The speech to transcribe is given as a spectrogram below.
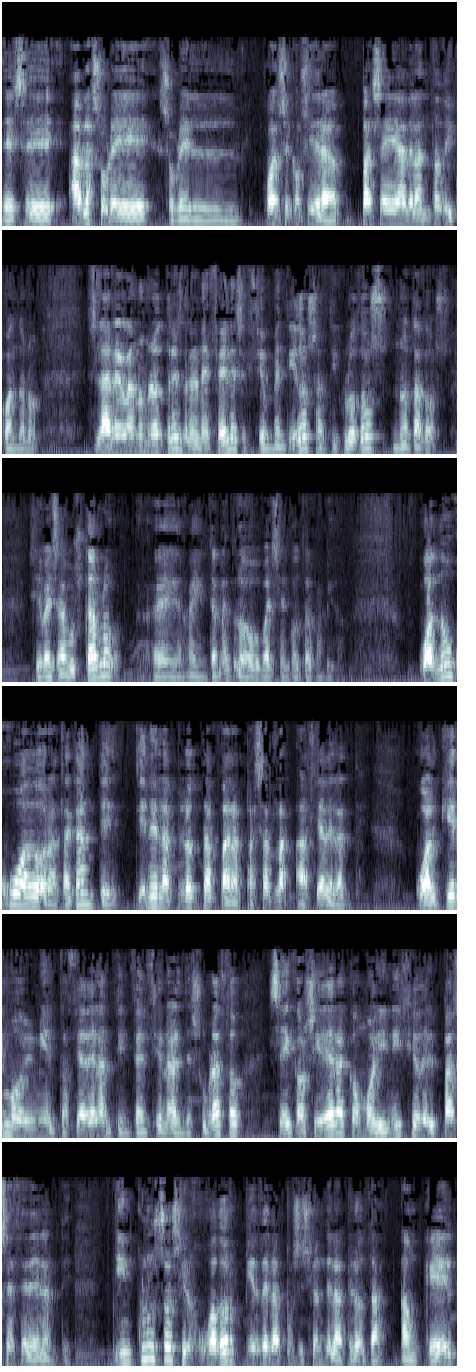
Eh, habla sobre, sobre el cuándo se considera pase adelantado y cuándo no. Es la regla número 3 de la NFL, sección 22, artículo 2, nota 2. Si vais a buscarlo eh, a internet lo vais a encontrar rápido. Cuando un jugador atacante tiene la pelota para pasarla hacia adelante, cualquier movimiento hacia adelante intencional de su brazo se considera como el inicio del pase hacia adelante, incluso si el jugador pierde la posesión de la pelota, aunque él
